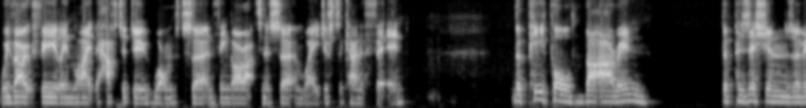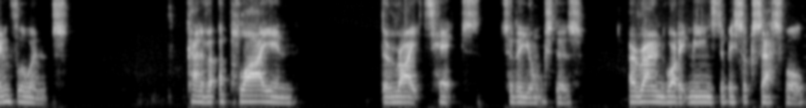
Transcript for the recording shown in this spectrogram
without feeling like they have to do one certain thing or act in a certain way just to kind of fit in the people that are in the positions of influence kind of applying the right tips to the youngsters around what it means to be successful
